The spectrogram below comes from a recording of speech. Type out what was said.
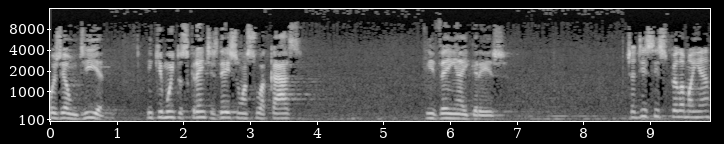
Hoje é um dia em que muitos crentes deixam a sua casa e vêm à igreja. Já disse isso pela manhã.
